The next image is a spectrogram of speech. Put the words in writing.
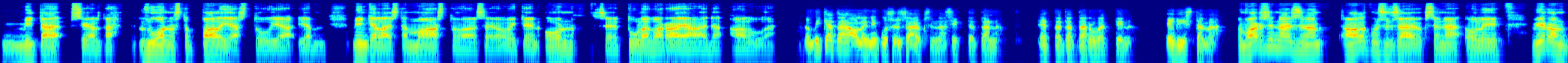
mitä sieltä luonnosta paljastuu ja, ja minkälaista maastoa se oikein on, se tuleva raja-aidan alue. No mikä tähän oli niin kuin sysäyksenä sitten, tämän, että tätä ruvettiin edistämään? No varsinaisena alkusysäyksenä oli Viron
